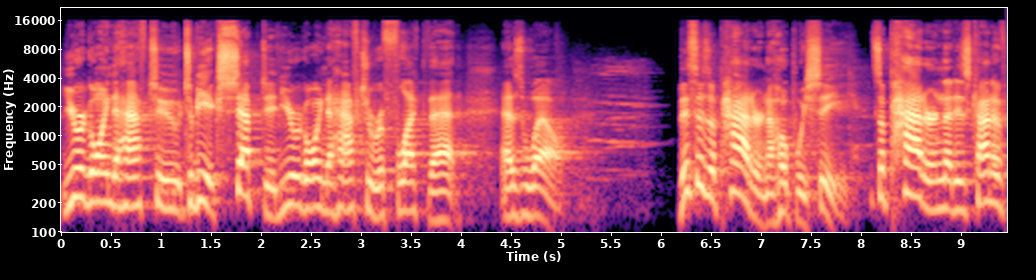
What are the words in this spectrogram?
you are going to have to, to be accepted, you are going to have to reflect that as well. This is a pattern I hope we see. It's a pattern that is kind of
